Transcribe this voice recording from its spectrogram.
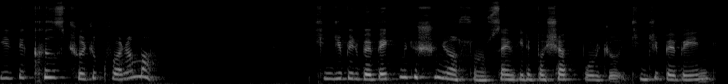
Bir de kız çocuk var ama ikinci bir bebek mi düşünüyorsunuz sevgili Başak Burcu? İkinci bebeğin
